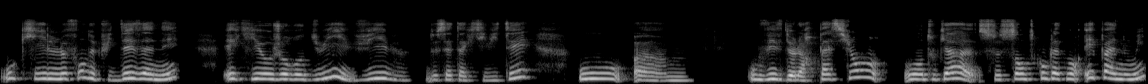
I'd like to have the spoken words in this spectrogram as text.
ou qui le font depuis des années et qui aujourd'hui vivent de cette activité ou, euh, ou vivent de leur passion ou en tout cas se sentent complètement épanouis.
